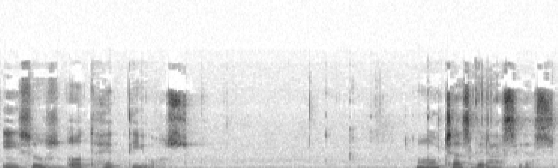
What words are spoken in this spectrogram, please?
y sus objetivos. Muchas gracias.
